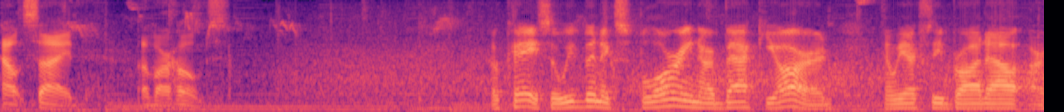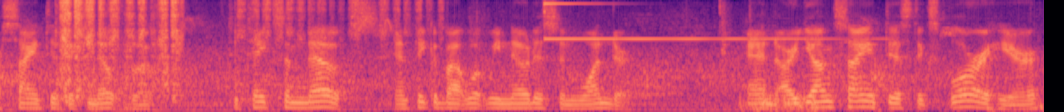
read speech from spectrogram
outside of our homes. Okay, so we've been exploring our backyard and we actually brought out our scientific notebook to take some notes and think about what we notice and wonder. And our young scientist explorer here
